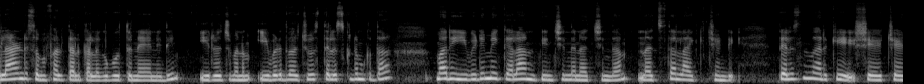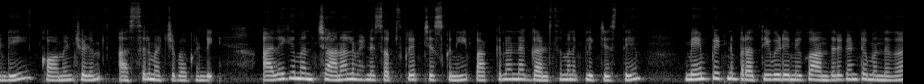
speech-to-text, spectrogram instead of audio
ఎలాంటి శుభ ఫలితాలు కలగబోతున్నాయి అనేది ఈరోజు మనం ఈ వీడియో ద్వారా చూసి తెలుసుకున్నాం కదా. మరి ఈ వీడియో మీకు ఎలా అనిపించింది నచ్చిందా? నచ్చితే లైక్ చేయండి. తెలిసిన వారికి షేర్ చేయండి కామెంట్ చేయడం అస్సలు మర్చిపోకండి. అలాగే మన ఛానల్ వెంటనే సబ్స్క్రైబ్ చేసుకుని పక్కన ఉన్న గంట మనం క్లిక్ చేస్తే మేము పెట్టిన ప్రతి వీడియో మీకు అందరికంటే ముందుగా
